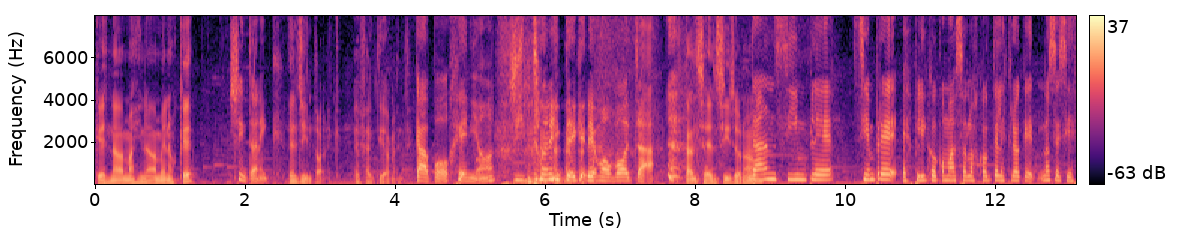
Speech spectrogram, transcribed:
que es nada más y nada menos que Gin tonic. el gin tonic, efectivamente. Capo, genio. Gin tonic, te queremos, bocha. Tan sencillo, ¿no? Tan simple. Siempre explico cómo hacer los cócteles. Creo que, no sé si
